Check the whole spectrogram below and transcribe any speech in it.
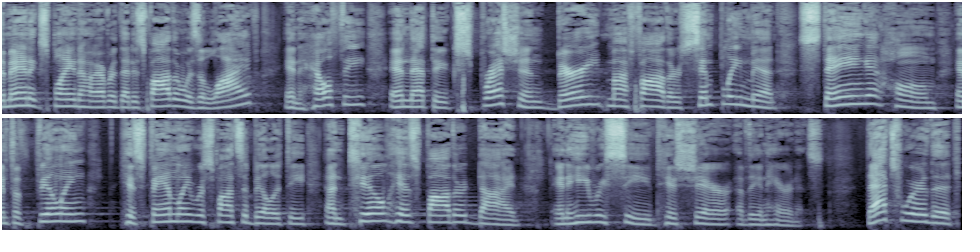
The man explained, however, that his father was alive and healthy and that the expression bury my father simply meant staying at home and fulfilling his family responsibility until his father died and he received his share of the inheritance. That's where the,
